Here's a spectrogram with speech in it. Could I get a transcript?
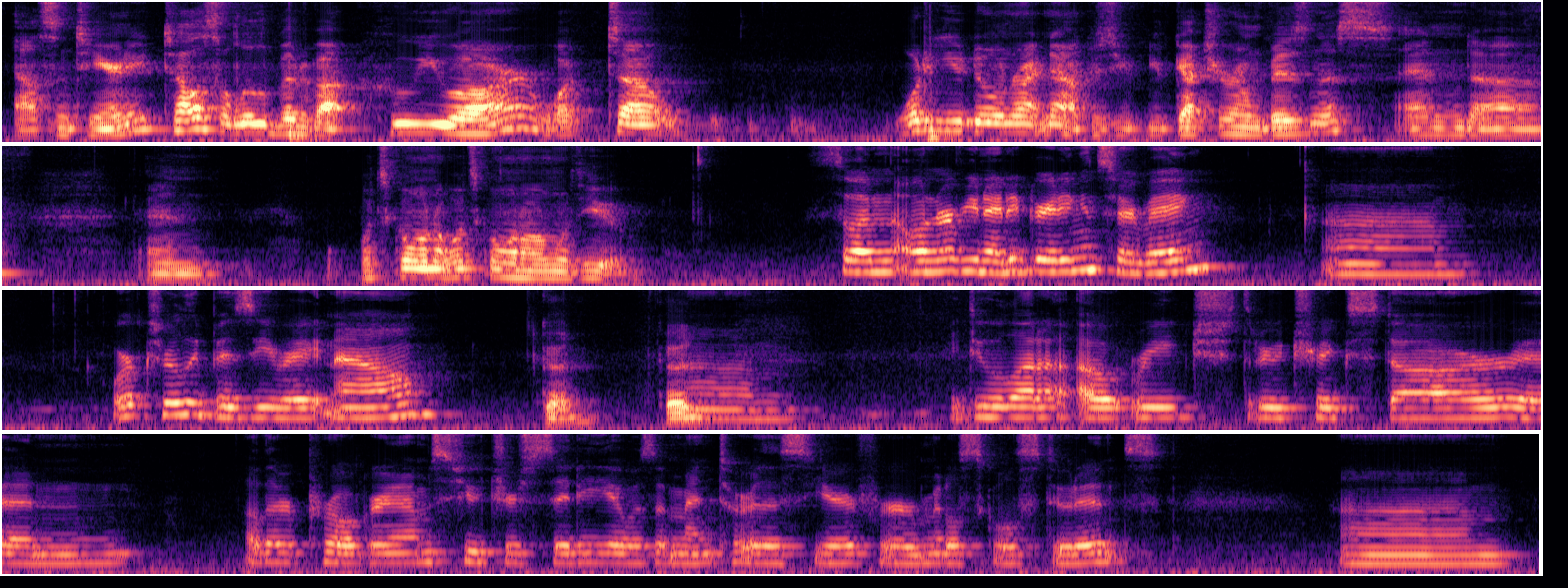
Allison Tierney, tell us a little bit about who you are. What uh, what are you doing right now? Because you, you've got your own business, and uh, and what's going on? What's going on with you? So I'm the owner of United Grading and Surveying. Um, work's really busy right now. Good, good. Um, I do a lot of outreach through TrigStar and other programs. Future City. I was a mentor this year for middle school students. Um,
